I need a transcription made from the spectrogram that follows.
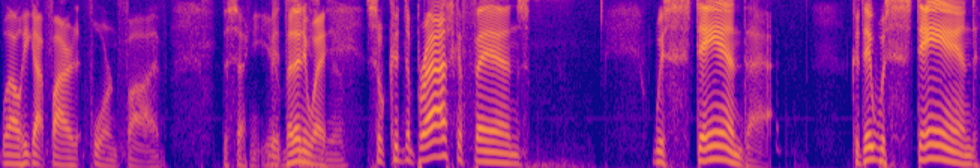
Well, he got fired at four and five the second year. but Mid-season, anyway, yeah. so could Nebraska fans withstand that? Could they withstand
